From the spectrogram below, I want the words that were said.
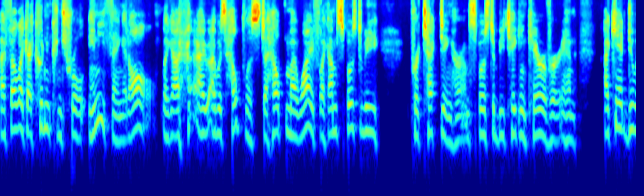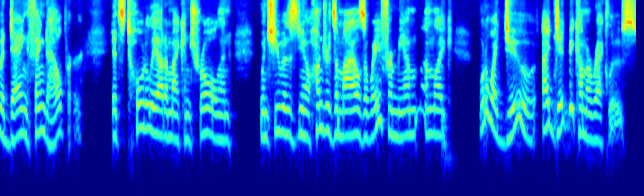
I felt like I couldn't control anything at all. Like I, I, I was helpless to help my wife. Like I'm supposed to be protecting her. I'm supposed to be taking care of her. And I can't do a dang thing to help her. It's totally out of my control. And when she was, you know, hundreds of miles away from me, I'm I'm like, what do I do? I did become a recluse.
